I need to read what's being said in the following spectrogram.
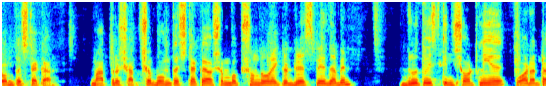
পঞ্চাশ টাকা। মাত্র সাতশো পঞ্চাশ টাকায় অসম্ভব সুন্দর একটা ড্রেস পেয়ে যাবেন। দ্রুত স্ক্রিনশট নিয়ে অর্ডারটা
